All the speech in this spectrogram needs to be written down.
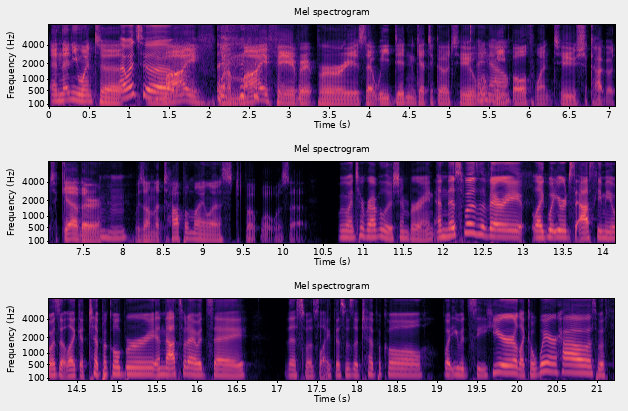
And then you went to I went to a- my one of my favorite breweries that we didn't get to go to when we know. both went to Chicago together. hmm It was on the top of my list, but what was that? We went to Revolution Brewing, and this was a very like what you were just asking me. Was it like a typical brewery? And that's what I would say. This was like this was a typical what you would see here, like a warehouse with.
